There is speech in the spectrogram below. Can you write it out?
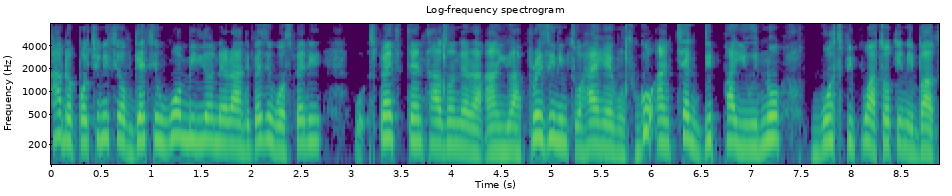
had opportunity of getting 1 million naira and the person was spending spent 10,000 naira and you are praising him to high heavens, go and check deeper. You will know what people are talking about.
